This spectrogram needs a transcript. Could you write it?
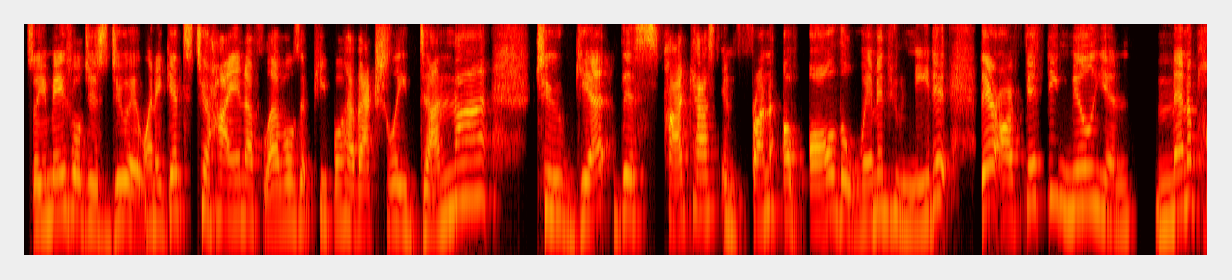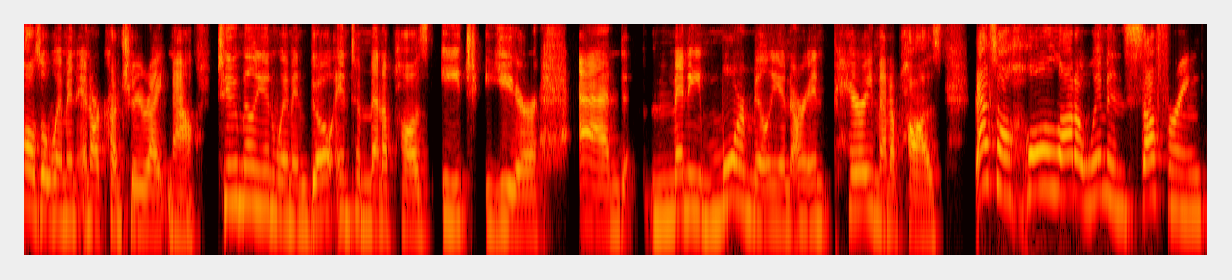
So you may as well just do it. When it gets to high enough levels that people have actually done that to get this podcast in front of all the women who need it, there are 50 million menopausal women in our country right now. 2 million women go into menopause each year, and many more million are in perimenopause. That's a whole lot of women suffering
